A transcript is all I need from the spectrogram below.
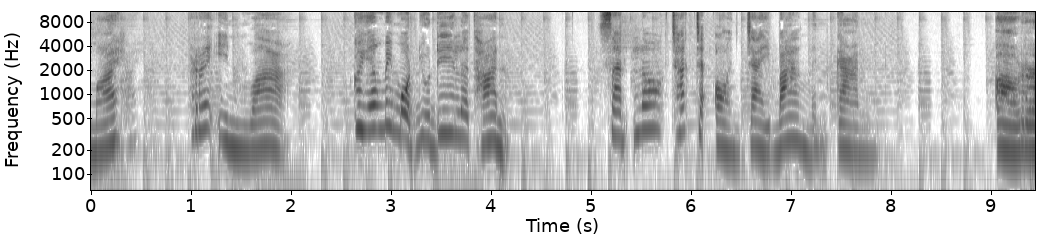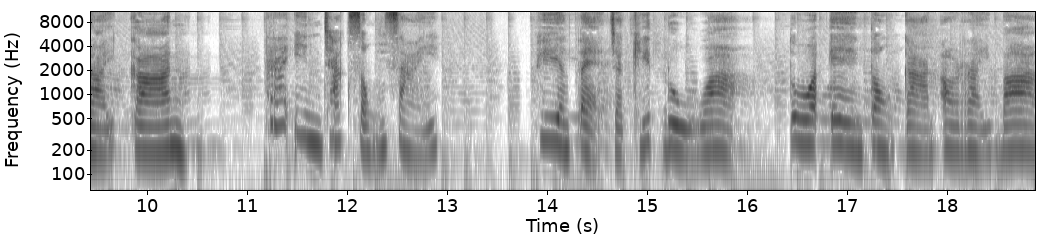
ไหม พระอินทร์ว่า ก็ยังไม่หมดอยู่ดีละท่าน สัตว์โลกชักจะอ่อนใจบ้างเหมือนกัน อะไรกัน พระอินทร์ชักสงสัย เพียงแต่จะคิดดูว่า ตัวเองต้องการอะไรบ้าง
